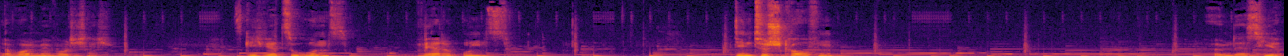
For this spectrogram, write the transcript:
Jawohl, mehr wollte ich nicht. Jetzt gehe ich wieder zu uns. Werde uns den Tisch kaufen. Ähm, der ist hier.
